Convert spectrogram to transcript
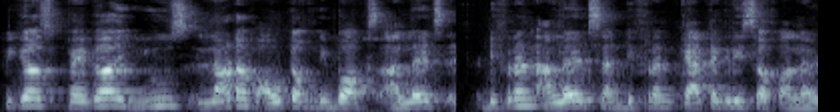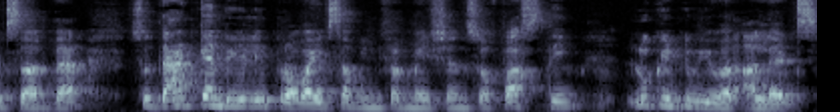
because Pega use a lot of out of the box alerts, different alerts and different categories of alerts are there. So that can really provide some information. So first thing, look into your alerts.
